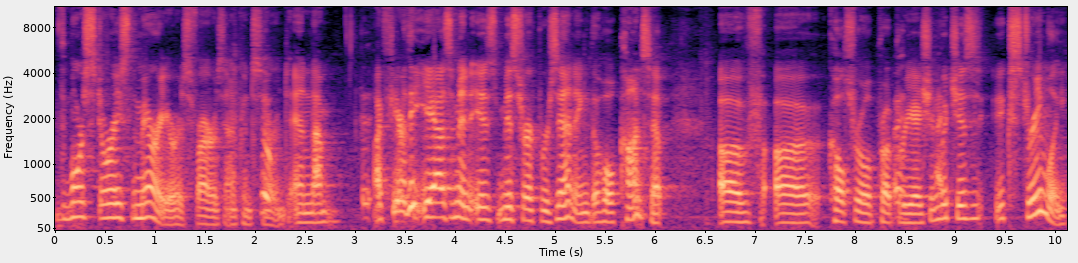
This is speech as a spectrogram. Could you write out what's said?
the more stories, the merrier, as far as I'm concerned. And um, I fear that Yasmin is misrepresenting the whole concept of uh, cultural appropriation, which is extremely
